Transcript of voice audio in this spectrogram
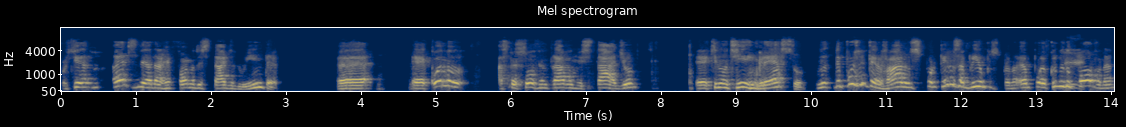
Porque antes da reforma do estádio do Inter, é, é, quando as pessoas entravam no estádio é, que não tinha ingresso. Depois do intervalo, os porteiros abriam. É o, é o clube do povo, né?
